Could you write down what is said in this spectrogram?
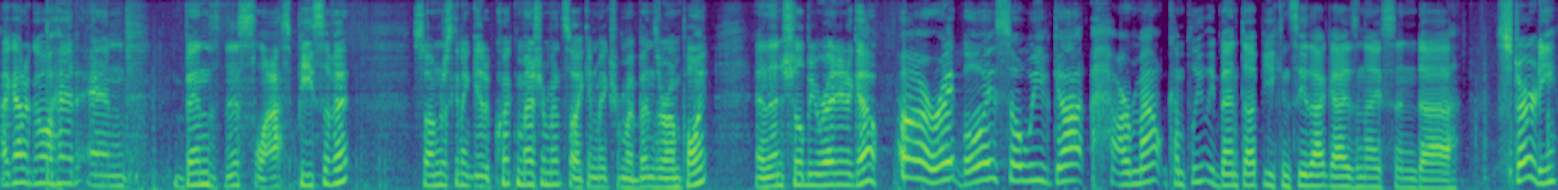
I gotta go ahead and bend this last piece of it. So I'm just gonna get a quick measurement so I can make sure my bends are on point and then she'll be ready to go. All right, boys, so we've got our mount completely bent up. You can see that guy's nice and uh, sturdy.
